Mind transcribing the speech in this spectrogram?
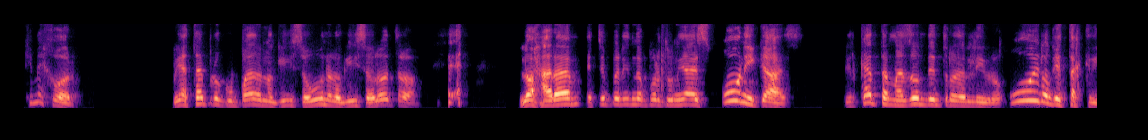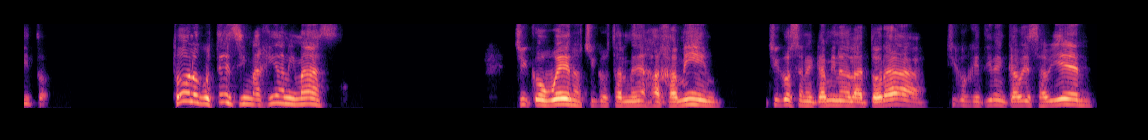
¿Qué mejor? Voy a estar preocupado en lo que hizo uno, lo que hizo el otro. Los haram, estoy perdiendo oportunidades únicas. El catamazón dentro del libro. Uy, lo que está escrito. Todo lo que ustedes se imaginan y más. Chicos buenos, chicos talmedas jajamín, chicos en el camino de la Torá, chicos que tienen cabeza bien.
